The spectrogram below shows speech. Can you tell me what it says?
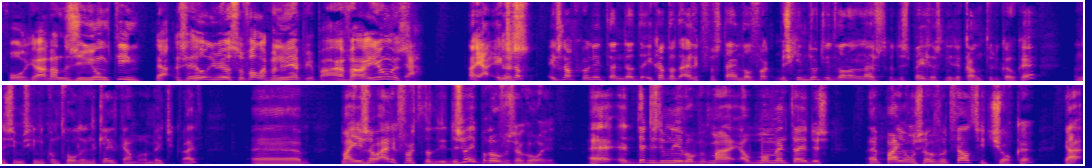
vorig jaar dan, dat is een jong team. Ja. Dat is heel wisselvallig. Maar nu heb je een paar ervaren jongens. Ja. Nou ja, ik, Dus- snap, ik snap gewoon niet. En dat, ik had dat eigenlijk van Stijn wel... vak- Misschien doet hij het wel aan luisteren de spelers. niet. Dat kan natuurlijk ook, hè? Dan is hij misschien de controle in de kleedkamer een beetje kwijt. Ehm, maar je zou eigenlijk verwachten dat hij de zweep erover zou gooien. Hè? Eh, Dit is de manier waarop ik... Maar op het moment dat je dus een paar jongens over het veld ziet chokken... Ja,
